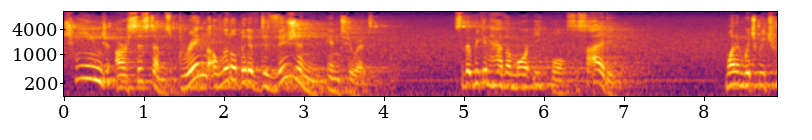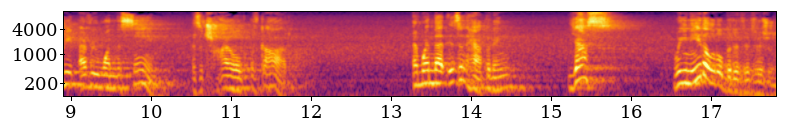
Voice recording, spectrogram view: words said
change our systems, bring a little bit of division into it so that we can have a more equal society. One in which we treat everyone the same as a child of God. And when that isn't happening, yes, we need a little bit of division.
